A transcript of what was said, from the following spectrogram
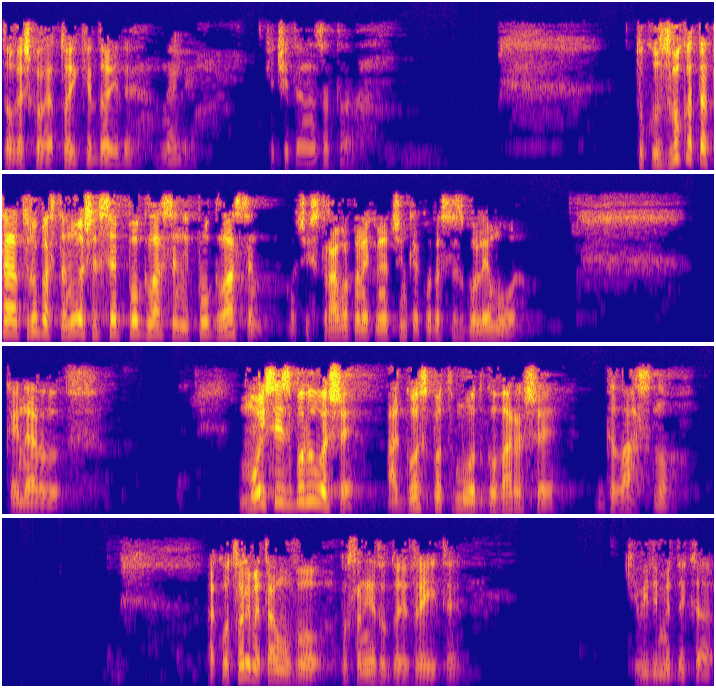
тогаш кога тој ќе дојде, нели? Ке читаме за тоа. Туку звукот на таа труба стануваше се погласен и погласен, значи стравот на некој начин како да се зголемува кај народот. Мој се изборуваше, а Господ му одговараше гласно. Ако отвориме таму во посланието до евреите, ќе видиме дека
